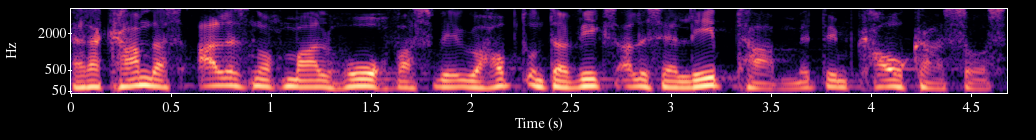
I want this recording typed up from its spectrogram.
ja, da kam das alles nochmal hoch, was wir überhaupt unterwegs alles erlebt haben, mit dem Kaukasus,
